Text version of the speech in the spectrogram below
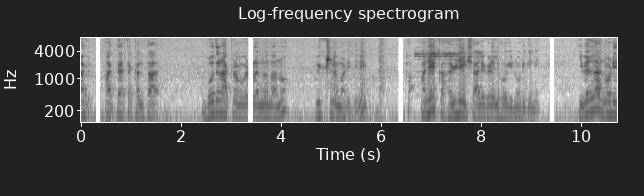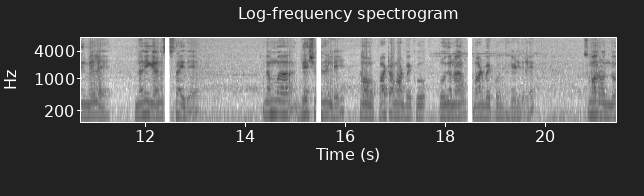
ಆಗ, ಆಗ್ತಾ ಇರ್ತಕ್ಕಂಥ ಬೋಧನಾ ಕ್ರಮಗಳನ್ನು ನಾನು ವೀಕ್ಷಣೆ ಮಾಡಿದ್ದೀನಿ. ಅನೇಕ ಹಳ್ಳಿ ಶಾಲೆಗಳಲ್ಲಿ ಹೋಗಿ ನೋಡಿದ್ದೀನಿ. ಇವೆಲ್ಲ ನೋಡಿದ ಮೇಲೆ ನನಗೆ ಅನಿಸ್ತಾ ಇದೆ ನಮ್ಮ ದೇಶದಲ್ಲಿ ನಾವು ಪಾಠ ಮಾಡಬೇಕು, ಬೋಧನ ಮಾಡಬೇಕು ಅಂತ ಹೇಳಿದರೆ ಸುಮಾರು ಒಂದು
